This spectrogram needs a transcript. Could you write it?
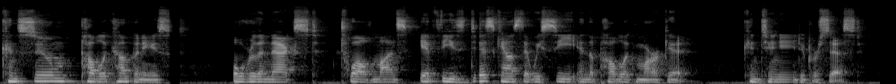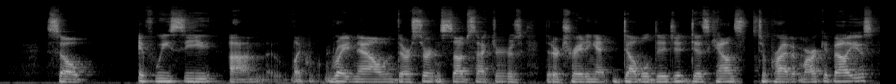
consume public companies over the next 12 months if these discounts that we see in the public market continue to persist. So if we see um, like right now there are certain subsectors that are trading at double digit discounts to private market values.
